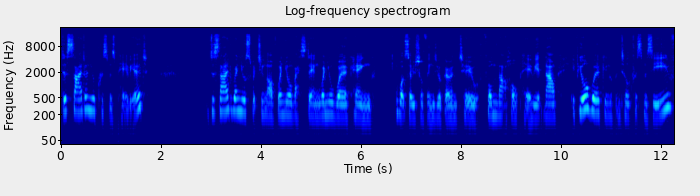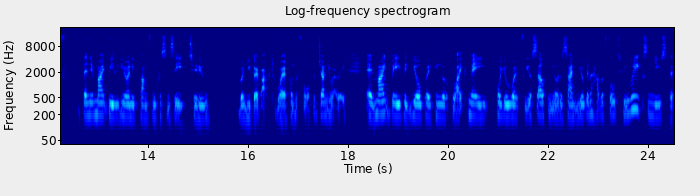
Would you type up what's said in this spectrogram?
decide on your Christmas period. Decide when you're switching off, when you're resting, when you're working, what social things you're going to from that whole period. Now, if you're working up until Christmas Eve, then it might be that you only plan from Christmas Eve to when you go back to work on the 4th of January. It might be that you're breaking up like me, or you work for yourself and you're deciding you're going to have a full two weeks and you st-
